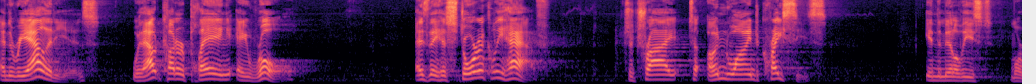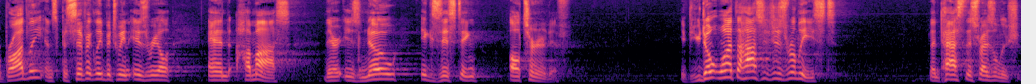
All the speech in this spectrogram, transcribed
And the reality is, without Qatar playing a role, as they historically have, to try to unwind crises in the Middle East more broadly and specifically between Israel and Hamas, there is no existing alternative. If you don't want the hostages released, then pass this resolution.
